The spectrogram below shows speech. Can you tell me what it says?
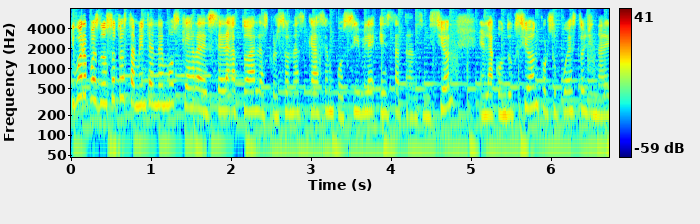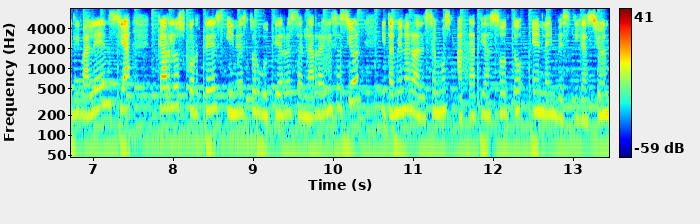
Y bueno, pues nosotros también tenemos que agradecer a todas las personas que hacen posible esta transmisión. En la conducción, por supuesto, Ginarelli Valencia, Carlos Cortés y Néstor Gutiérrez en la realización. Y también agradecemos a Katia Soto en la investigación.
